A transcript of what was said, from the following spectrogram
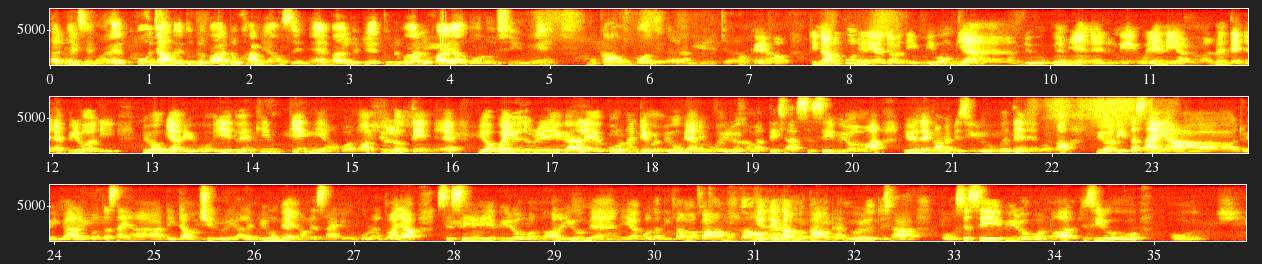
တိုက်တွန်းချင်ပါတယ်ကိုကြောင့်လည်းသူတစ်ပါးဒုက္ခမရောက်စေနဲ့ဘာဖြစ်ဖြစ်သူတစ်ပါးဒုက္ခရောက်သွားလို့ရှိရင်မကောင်းဘူးပေါ့လေအဲ့ဒါမျိုးကြာဟုတ်ကဲ့ဟုတ်ဒီနောက်တစ်ခုအနေနဲ့ကကျတော့ဒီမိဘုံပြန်တွေကိုကွင်းပြင်တဲ့လူနေဝေးတဲ့နေရာတွေမှာလွှင့်တင်တယ်ပြီးတော့ဒီမိဘုံပြန်တွေကိုအရေးသွေးပြည့်ပြည့်မြအောင်ပေါ့နော်ပြုတ်လုတင်တယ်ပြီးတော့ဝယ်ယူသူတွေကလည်းကိုလွှင့်တင်မမိဘုံပြန်တွေဝယ်ယူတဲ့ခါမှာတေချာစစ်ဆေးပြီးတော့မှယူသေးကောင်းတဲ့ပစ္စည်းတွေကိုဝယ်တင်တယ်ပေါ့နော်ပြီးတော့ဒီသက်ဆိုင်ရာတွေကလည်းပေါ့သက်ဆိုင်ရာဒေတာဝန်ရှိသူတွေကလည်းမိဘုံပြန်ရောင်းတဲ့ဆိုင်တွေကိုကိုယ်တိုင်သွားရောက်စစ်ဆေးပြီးတော့ပေါ့နော်လေးဘုံပြန်တွေက quality ကောင်းမကောင်းမကောင်းရေသေးကောင်းမကောင်းဒါမျိုးတွေကိုတခြားဟိုစစ်ဆေးပြီးတော့ပေါ့နော်ပစ္စည်းတွေကိုဟို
